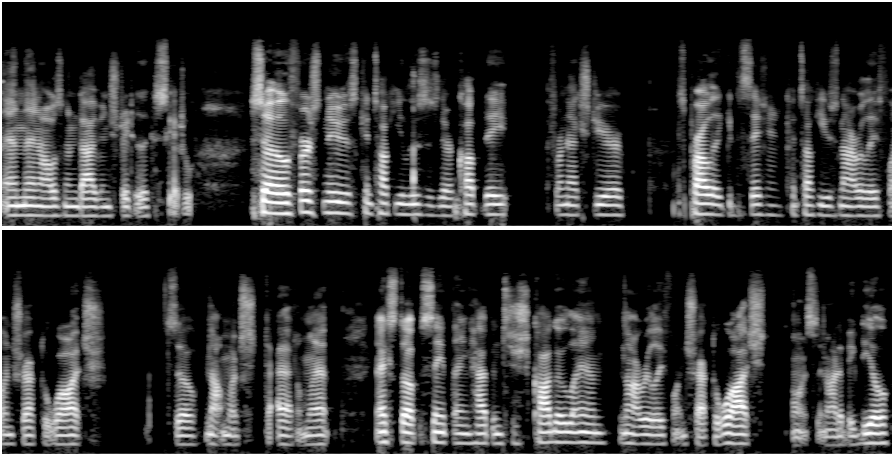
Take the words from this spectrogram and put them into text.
and then I was going to dive in straight to the schedule. So, first news: Kentucky loses their cup date for next year. It's probably a good decision. Kentucky was not really a fun track to watch, so not much to add on that. Next up, same thing happened to Chicagoland. Not really a fun track to watch. Honestly, not a big deal.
